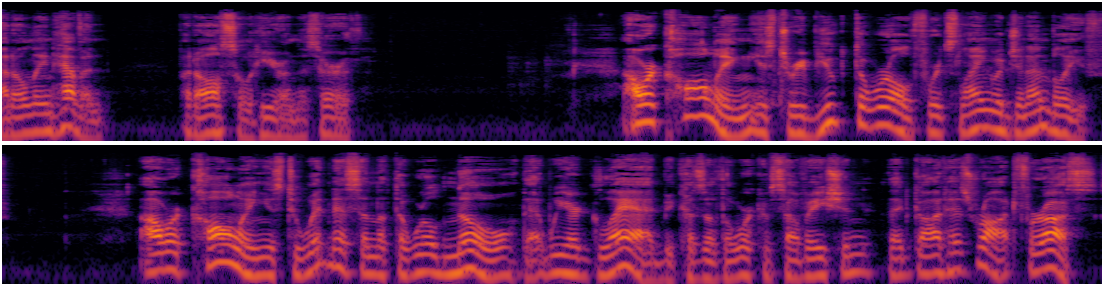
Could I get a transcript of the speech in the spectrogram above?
not only in heaven, but also here on this earth. Our calling is to rebuke the world for its language and unbelief. Our calling is to witness and let the world know that we are glad because of the work of salvation that God has wrought for us.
